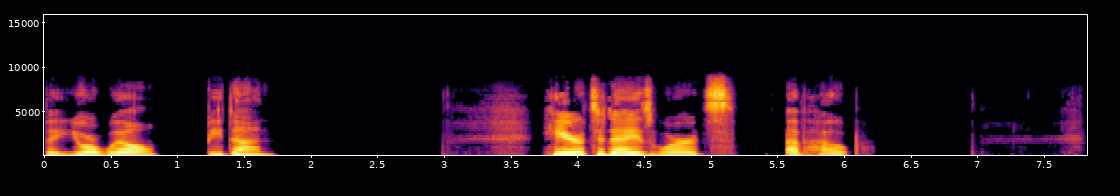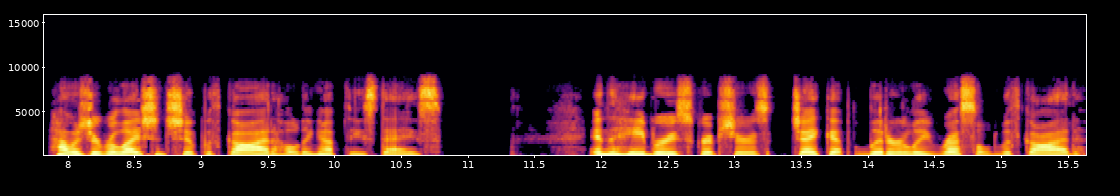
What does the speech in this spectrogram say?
but your will be done. Hear today's words of hope. How is your relationship with God holding up these days? In the Hebrew scriptures, Jacob literally wrestled with God.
